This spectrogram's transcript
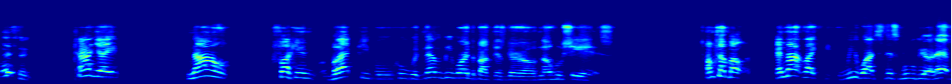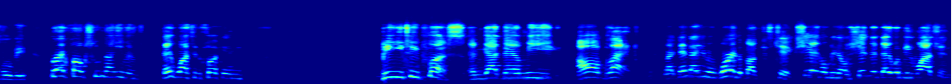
listen, Kanye now fucking black people who would never be worried about this girl know who she is. I'm talking about, and not like we watch this movie or that movie. Black folks who not even they watching fucking BET Plus and goddamn me all black. Like they're not even worried about this chick. She ain't gonna be on shit that they would be watching.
